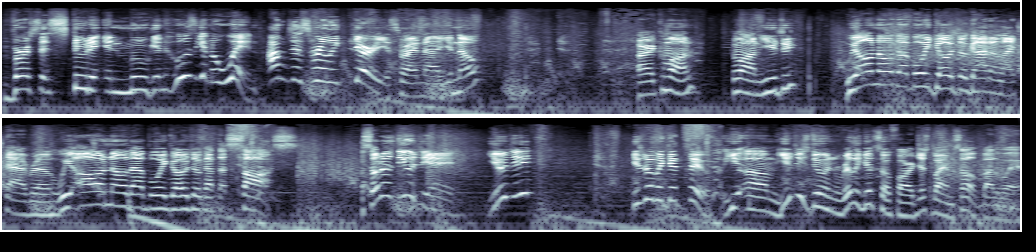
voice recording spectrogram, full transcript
versus student in Mugen. Who's gonna win? I'm just really curious right now, you know? All right, come on. Come on, Yuji. We all know that boy Gojo got it like that, bro. We all know that boy Gojo got the sauce. So does Yuji. Hey, Yuji, he's really good too. You, um, Yuji's doing really good so far, just by himself, by the way.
